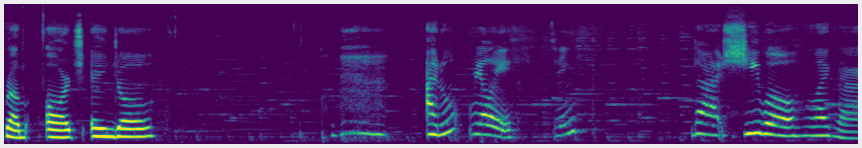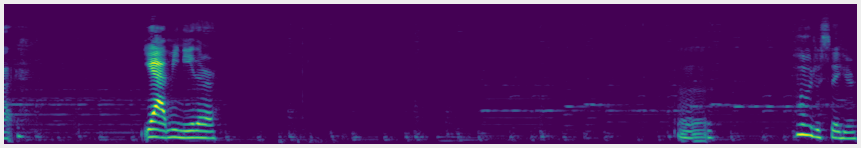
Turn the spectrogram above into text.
from Archangel. I don't really think that she will like that. Yeah, me neither. I'll just stay here.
